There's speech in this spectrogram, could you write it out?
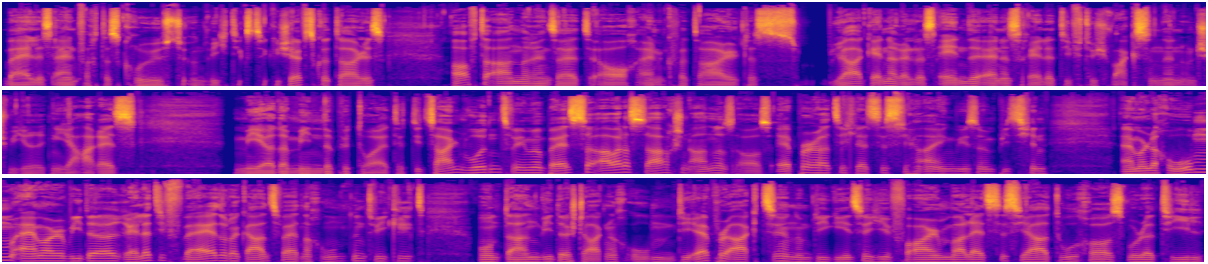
weil es einfach das größte und wichtigste Geschäftsquartal ist. Auf der anderen Seite auch ein Quartal, das ja generell das Ende eines relativ durchwachsenen und schwierigen Jahres mehr oder minder bedeutet. Die Zahlen wurden zwar immer besser, aber das sah auch schon anders aus. Apple hat sich letztes Jahr irgendwie so ein bisschen einmal nach oben, einmal wieder relativ weit oder ganz weit nach unten entwickelt und dann wieder stark nach oben. Die Apple-Aktien, um die geht es ja hier vor allem, war letztes Jahr durchaus volatil,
